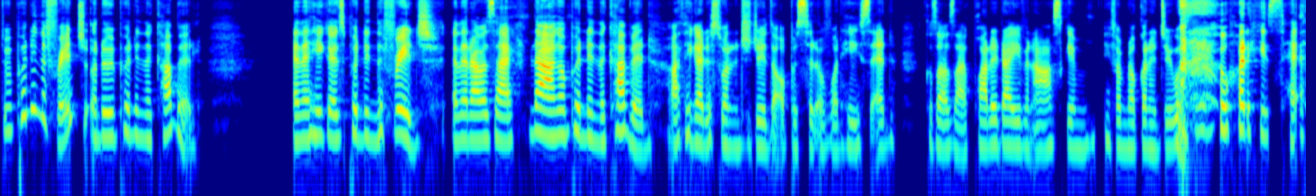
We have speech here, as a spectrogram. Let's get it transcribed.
"Do we put it in the fridge or do we put it in the cupboard?" And then he goes, "Put it in the fridge." And then I was like, "No, nah, I'm gonna put it in the cupboard." I think I just wanted to do the opposite of what he said because I was like, "Why did I even ask him if I'm not to do what he says?"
